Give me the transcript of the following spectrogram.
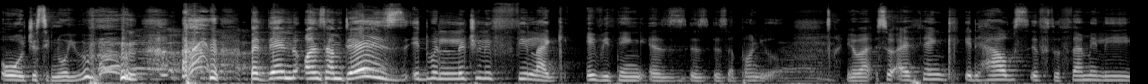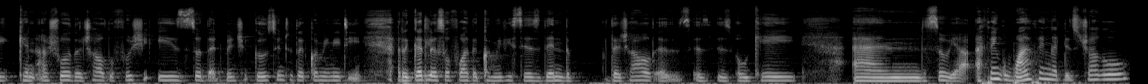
or just ignore you. But then on some days it will literally feel like everything is is, is upon you you know, so I think it helps if the family can assure the child of who she is, so that when she goes into the community, regardless of what the community says, then the the child is is, is okay. And so yeah, I think one thing I did struggle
